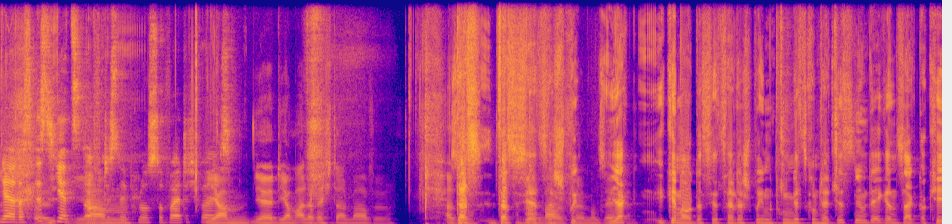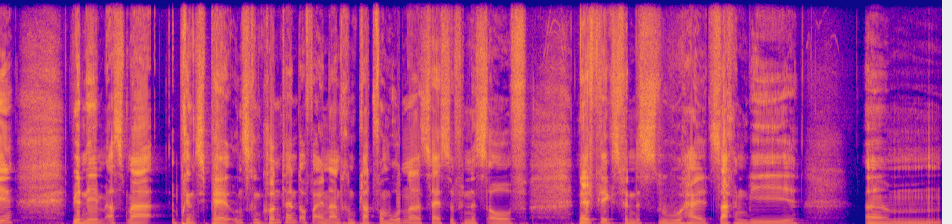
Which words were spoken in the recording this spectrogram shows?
ja, das ist jetzt auf haben- Disney Plus, soweit ich weiß. Die haben, ja, die haben alle Rechte an Marvel. Also, Das, das ist jetzt der Marvel-Filmen Spring und ja, genau, das ist jetzt halt der springende Punkt. Jetzt kommt halt Disney um die Ecke und sagt, okay, wir nehmen erstmal prinzipiell unseren Content auf einer anderen Plattform runter. Das heißt, du findest auf Netflix findest du halt Sachen wie ähm,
